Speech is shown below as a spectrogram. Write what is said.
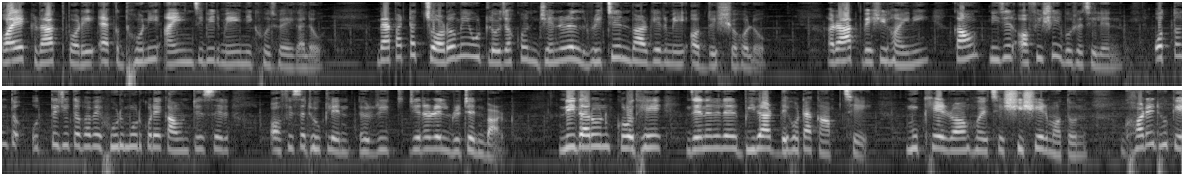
কয়েক রাত পরে এক ধনী আইনজীবীর মেয়ে নিখোঁজ হয়ে গেল। ব্যাপারটা চরমে উঠল যখন জেনারেল রিটেনবার্গের মেয়ে অদৃশ্য হল। রাত বেশি হয়নি, কাউন্ট নিজের অফিসেই বসেছিলেন। অত্যন্ত উত্তেজিতভাবে হুড়মুড় করে কাউন্টেসের অফিসে ঢুকলেন জেনারেল রিটেনবার্গ নিদারুণ ক্রোধে জেনারেলের বিরাট দেহটা কাঁপছে। মুখের রং হয়েছে শীষের মতন। ঘরে ঢুকে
